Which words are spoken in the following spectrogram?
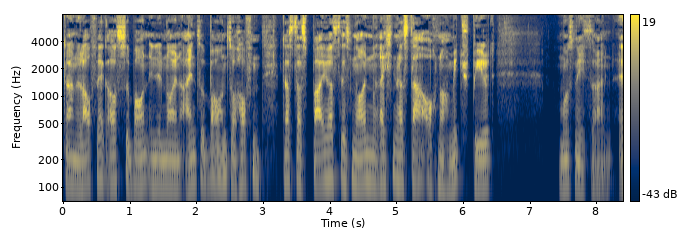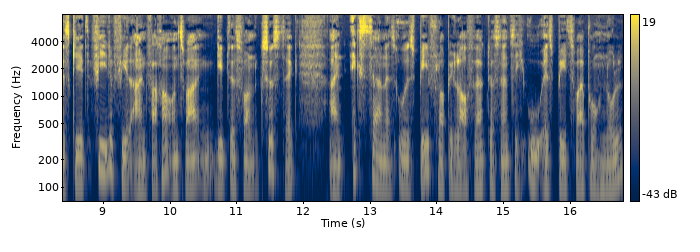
da ein Laufwerk auszubauen, in den neuen einzubauen, zu hoffen, dass das BIOS des neuen Rechners da auch noch mitspielt. Muss nicht sein. Es geht viel, viel einfacher. Und zwar gibt es von Xystec ein externes USB-Floppy-Laufwerk, das nennt sich USB 2.0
